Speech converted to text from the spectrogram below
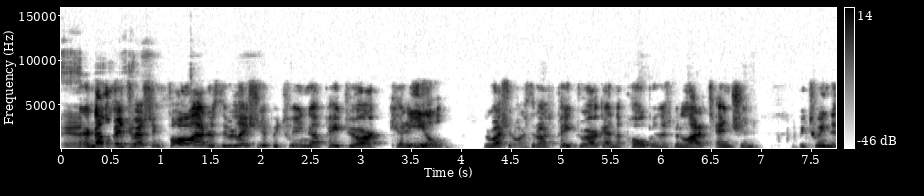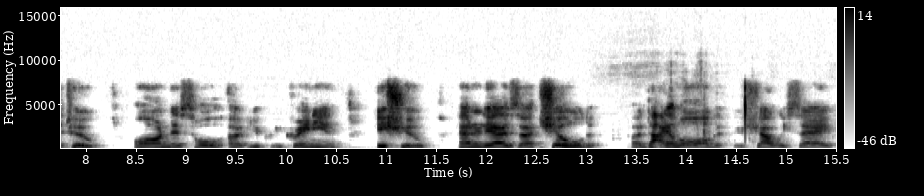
And, and, another interesting fallout is the relationship between uh, Patriarch Kirill, the Russian Orthodox Patriarch, and the Pope. And there's been a lot of tension between the two on this whole uh, Ukrainian issue, and it has uh, chilled dialogue, shall we say,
